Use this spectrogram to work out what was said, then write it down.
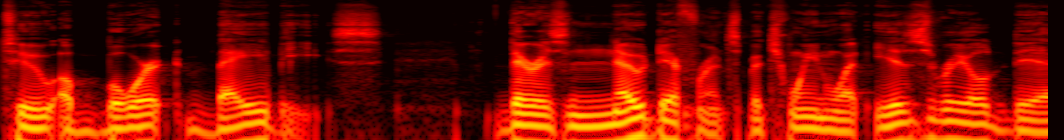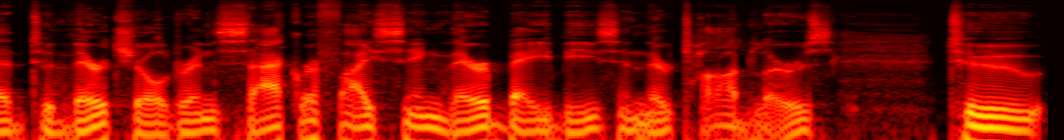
to abort babies. There is no difference between what Israel did to their children, sacrificing their babies and their toddlers to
